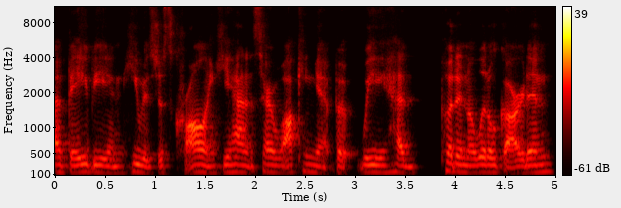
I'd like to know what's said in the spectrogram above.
a baby and he was just crawling he hadn't started walking yet but we had put in a little garden.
